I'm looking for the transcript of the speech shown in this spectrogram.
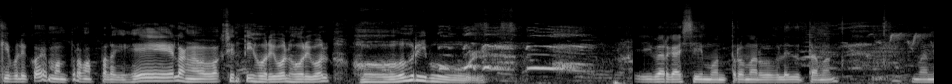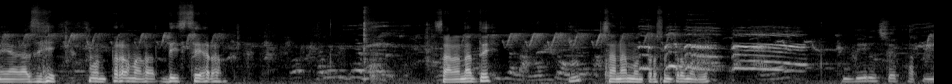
কি বুলি কয়, মন্ত্ৰ মাতিব লাগে। হে লাঙা বাবাক চিন্তি, হৰি বল হৰি বল, হৰি এইবাৰ গাইছে মন্ত্ৰ মাৰিব বোলে দুটামান। মানে আজি মন্ত্ৰ মাৰাত দিছে আৰু। জানা না তুই? জানা মন্ত্ৰ চন্ত্ৰ মাৰিব। দিল সে থাকনি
